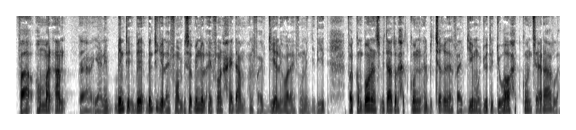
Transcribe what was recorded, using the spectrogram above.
فهم الآن يعني بينتجوا الآيفون بسبب إنه الآيفون حيدعم ال 5G اللي هو الآيفون الجديد فال components بتاعته اللي حتكون اللي بتشغل ال 5G موجودة جواه حتكون سعرها أغلى.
